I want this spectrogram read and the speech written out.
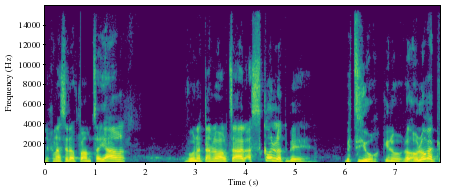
נכנס אליו פעם צייר, והוא נתן לו הרצאה על אסכולות ב... בציור. כאילו, לא, הוא לא רק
